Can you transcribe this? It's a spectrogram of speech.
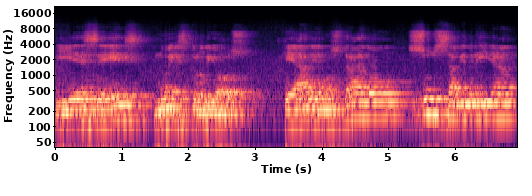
y ese es nuestro Dios, que ha demostrado su sabiduría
